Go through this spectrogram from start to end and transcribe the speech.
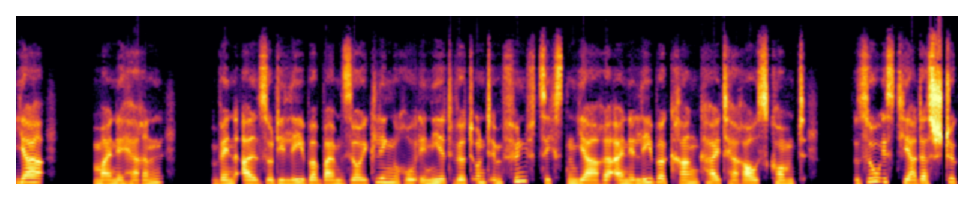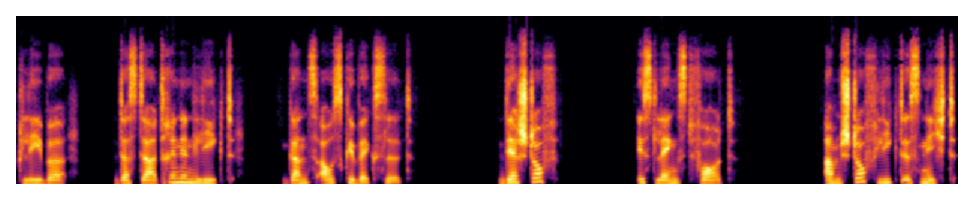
Ja, meine Herren, wenn also die Leber beim Säugling ruiniert wird und im 50. Jahre eine Leberkrankheit herauskommt, so ist ja das Stück Leber, das da drinnen liegt, ganz ausgewechselt. Der Stoff ist längst fort. Am Stoff liegt es nicht,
